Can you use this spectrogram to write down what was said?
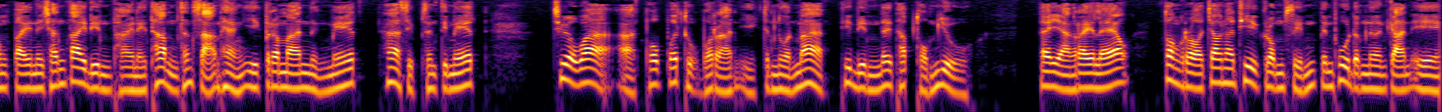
ลงไปในชั้นใต้ดินภายในถ้ำทั้งสามแห่งอีกประมาณ 1 เมตร 50เซนติเมตร เชื่อว่าอาจพบวัตถุโบราณอีกจำนวนมากที่ดินได้ทับถมอยู่ แต่อย่างไรแล้วต้องรอเจ้าหน้าที่กรมศิลป์เป็นผู้ดำเนินการเอง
